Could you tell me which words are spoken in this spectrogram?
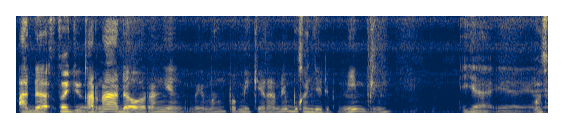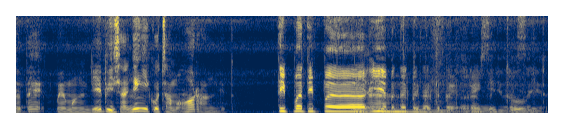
ada Setuju. karena ada orang yang memang pemikirannya bukan jadi pemimpin Iya, iya, iya. maksudnya memang dia bisanya ngikut sama orang gitu Tipe-tipe iya benar benar benar. Orang gitu, setuju. gitu.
